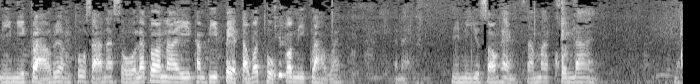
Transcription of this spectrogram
มีมีกล่าวเรื่องทุสานาโส แล้วก็ในคัมภีร์เปตตวัตถุก็มีกล่าวไว้นะมีมีอยู่สองแห่งสามารถค้นได้นะ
